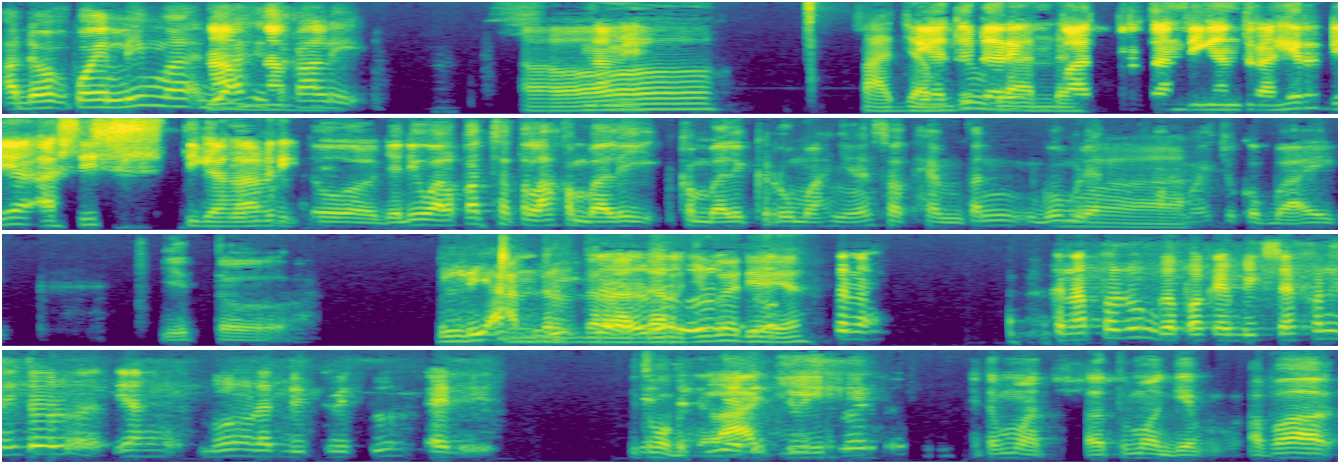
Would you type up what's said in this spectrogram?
Ada poin 5 di Enam, asis enam. sekali. Enam ya? Oh. Tajam dia tuh juga dari Anda. empat pertandingan terakhir dia asis tiga kali. Betul. Jadi Walcott setelah kembali kembali ke rumahnya Southampton, gue melihat performanya cukup baik. Gitu. Beli ah, Under the radar juga dia ya. kena- Kenapa lu nggak pakai Big Seven itu lu yang gua ngeliat di tweet lu eh di Itu mau beda iya, lagi. itu. Itu mau itu mau game apa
